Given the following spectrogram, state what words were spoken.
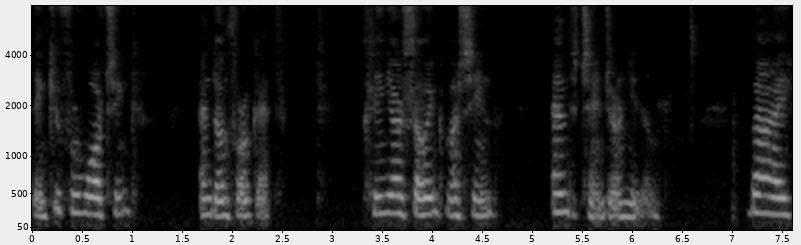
Thank you for watching and don't forget, clean your sewing machine and change your needle. Bye.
